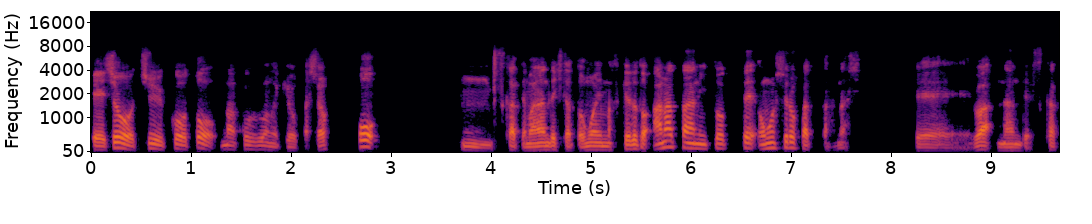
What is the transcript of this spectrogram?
えー、小中高と、まあ、国語の教科書を、うん、使って学んできたと思いますけれど、あなたにとって面白かった話、えー、は何ですか？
